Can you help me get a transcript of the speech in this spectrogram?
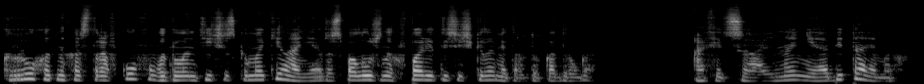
крохотных островков в Атлантическом океане, расположенных в паре тысяч километров друг от друга. Официально необитаемых.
